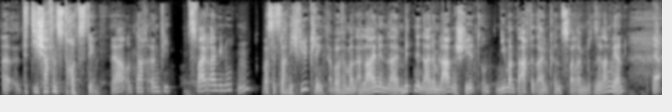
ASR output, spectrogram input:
Äh, die schaffen es trotzdem. Ja, und nach irgendwie zwei, drei Minuten, was jetzt nach nicht viel klingt, aber wenn man alleine in, mitten in einem Laden steht und niemand beachtet einen, können es zwei, drei Minuten sehr lang werden. Ja.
